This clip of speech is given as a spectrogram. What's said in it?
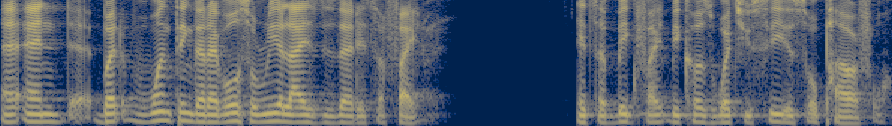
And, uh, but one thing that I've also realized is that it's a fight. It's a big fight because what you see is so powerful.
